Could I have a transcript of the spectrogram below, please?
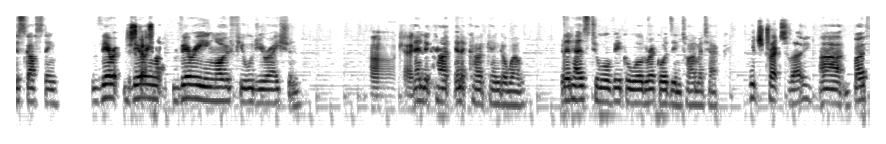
Disgusting. Very, Disgusting. very, very low fuel duration, Oh, okay. and it can't, and it can't can go well. But it has two all vehicle world records in time attack. which tracks are they? Uh, both,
